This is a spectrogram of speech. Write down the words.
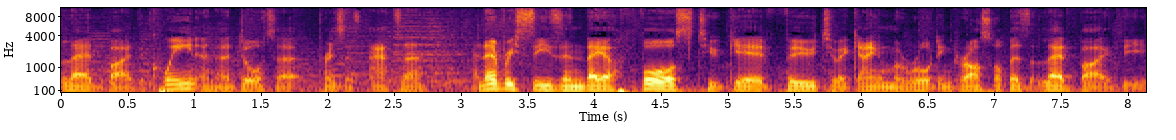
led by the Queen and her daughter, Princess Atta. And every season, they are forced to give food to a gang of marauding grasshoppers led by the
